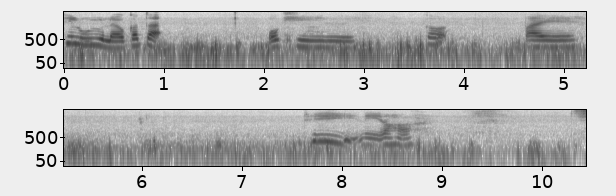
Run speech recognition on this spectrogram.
ที่รู้อยู่แล้วก็จะโอเคเลยก็ไป ที่นี่นะคะเช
